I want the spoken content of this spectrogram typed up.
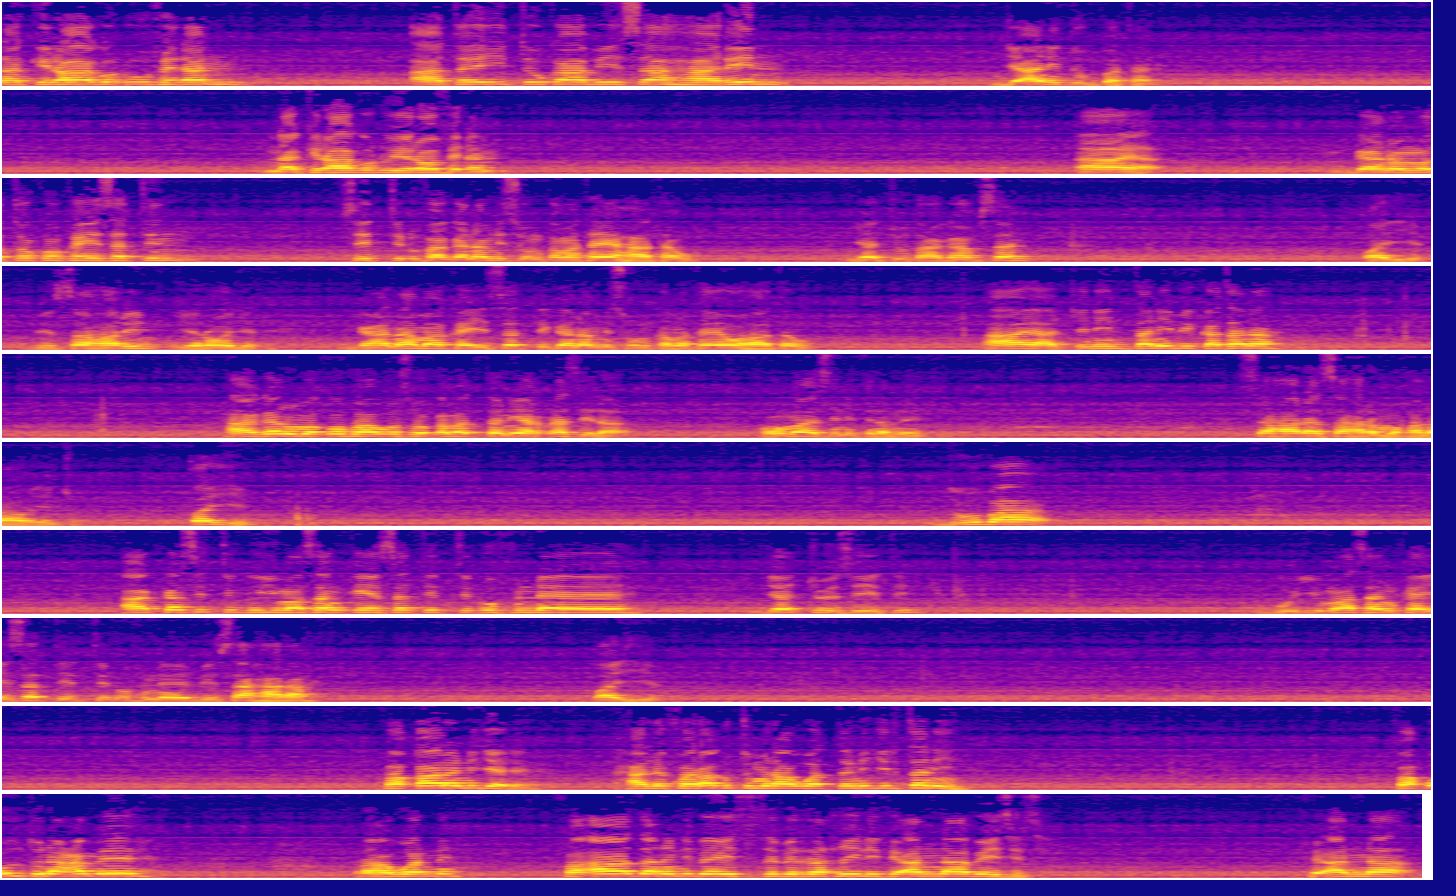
nakiraa godhuu fedhan ataytuka bisaharin je'ani dubbatan nakiraa godhu yeroo fedhan aya ganama tokko keeysattin sitti dhufa ganamni sun kama ta'e haa ta'u jechuu taa gaafsan ayyib bisaharin yeroo jedhe ganama keeysatti ganamni sun kama ta'e haa ta'u aya ciniintanii bikka tana haaganuma qofaa osoo qabattanii har'a sila homaa isinitti namne jechu sahara sahara mokanaawo jechu ayyib duuba akkasitti guyyuma san keessatti itti dhufne jechuu isiiti guyyuma san keeysatti itti dhufne bisahara ayyib فقال نجد هل فرغتم راوتني جرتني فقلت نعم إيه راوني فآذنني بيسس بالرحيل في أنا بيسس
